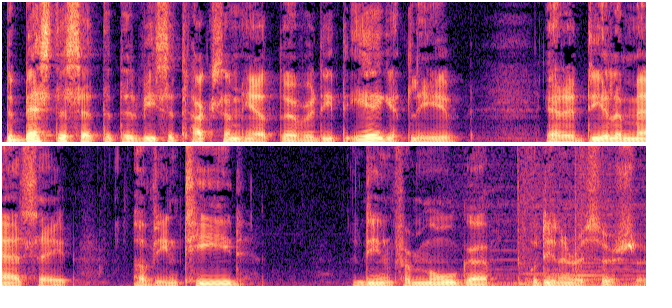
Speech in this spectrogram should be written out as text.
Det bästa sättet att visa tacksamhet över ditt eget liv är att dela med sig av din tid, din förmåga och dina resurser.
